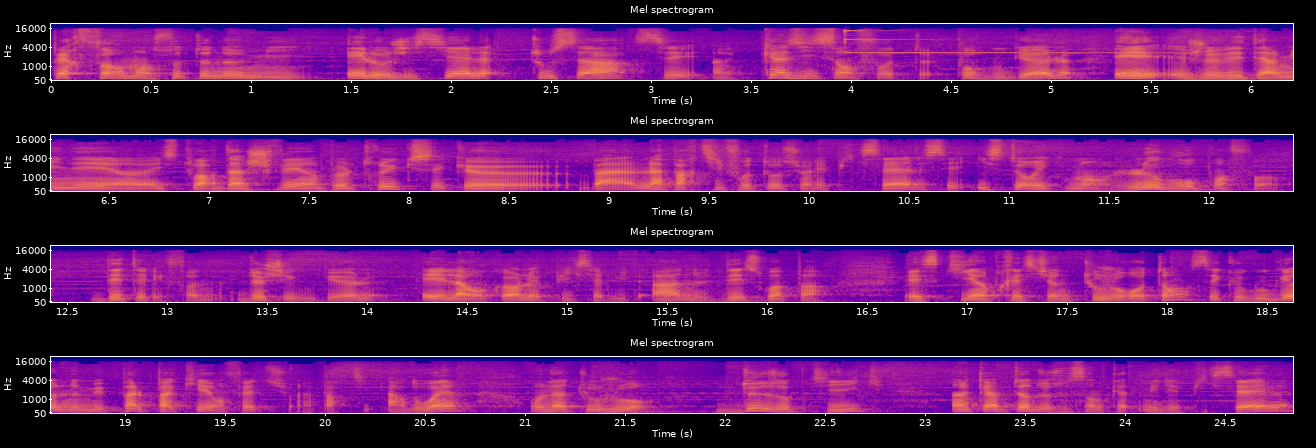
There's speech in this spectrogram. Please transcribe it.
performance, autonomie et logiciel, tout ça, c'est un quasi sans faute pour Google. Et je vais terminer, euh, histoire d'achever un peu le truc, c'est que bah, la partie photo sur les pixels, c'est historiquement le gros point fort des téléphones de chez Google. Et là encore, le Pixel 8a ne déçoit pas. Et ce qui impressionne toujours autant, c'est que Google ne met pas le paquet en fait sur la partie hardware. On a toujours deux optiques, un capteur de 64 mégapixels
